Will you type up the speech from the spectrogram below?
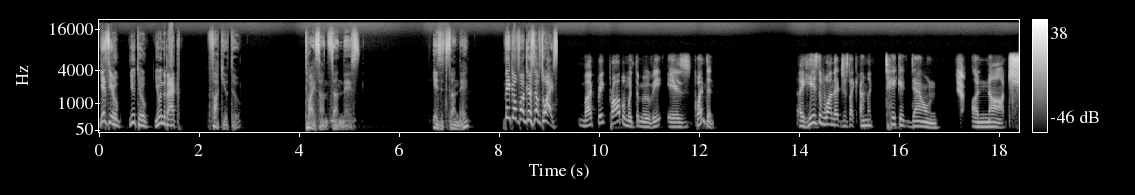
Yes, you. You too. You in the back. Fuck you too. Twice on Sundays. Is it Sunday? Then go fuck yourself twice. My big problem with the movie is Quentin. Like he's the one that just like I'm like take it down a notch,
